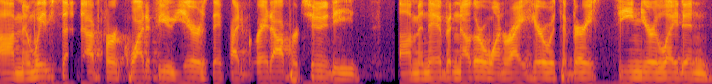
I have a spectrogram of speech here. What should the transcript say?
Um, and we've said that for quite a few years. They've had great opportunities um, and they have another one right here with a very senior laden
